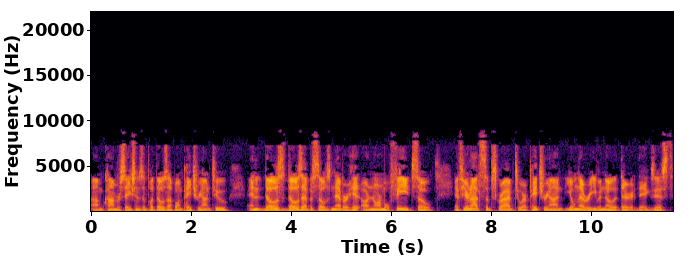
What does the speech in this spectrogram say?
um, conversations and put those up on Patreon too. And those those episodes never hit our normal feed. So if you're not subscribed to our Patreon, you'll never even know that they they exist.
